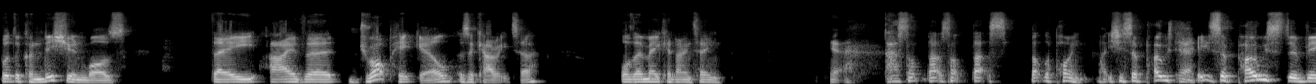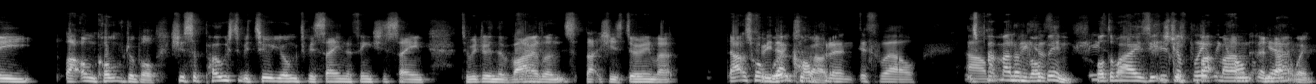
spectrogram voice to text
but the condition was they either drop Hit Girl as a character or they make a 19. Yeah. That's not that's not that's not the point. Like she's supposed, yeah. it's supposed to be like uncomfortable. She's supposed to be too young to be saying the things she's saying, to be doing the violence yeah. that she's doing. Like that's what to be that confident as well. It's um, Batman and Robin. Otherwise, it's just Batman comp- and yeah. Nightwing.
